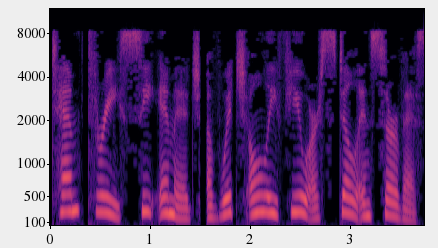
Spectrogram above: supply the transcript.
TEM 3 see image of which only few are still in service.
